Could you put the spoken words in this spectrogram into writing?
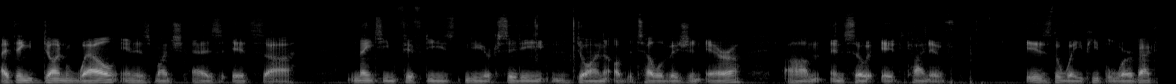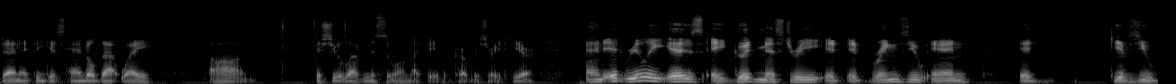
I think, done well in as much as it's uh, 1950s New York City, dawn of the television era. Um, and so it kind of is the way people were back then. I think it's handled that way. Um, issue 11, this is one of my favorite covers right here. And it really is a good mystery. It, it brings you in, it gives you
